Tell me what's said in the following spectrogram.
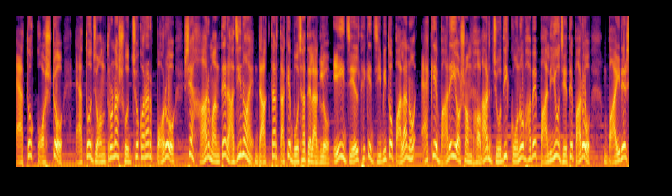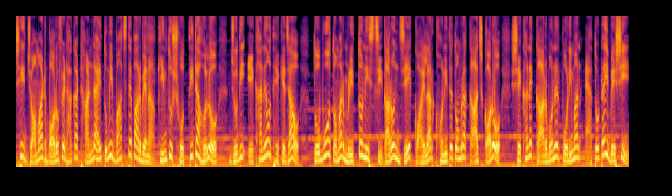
এত কষ্ট, এত যন্ত্রণা সহ্য করার পরও সে হার মানতে রাজি নয়। ডাক্তার তাকে বোঝাতে লাগল, এই জেল থেকে জীবিত পালানো একেবারেই অসম্ভব। আর যদি কোনোভাবে পালিয়েও যেতে পারো, বাইরের সেই জমাট বরফে ঢাকা ঠান্ডায় তুমি বাঁচতে পারবে না। কিন্তু সত্যিটা হলো, যদি এখানেও থেকে যাও, তবুও তোমার মৃত্যু নিশ্চিত। কারণ যে কয়লার খনিতে তোমরা কাজ করো, সেখানে কার্বনের পরিমাণ এতটাই বেশি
